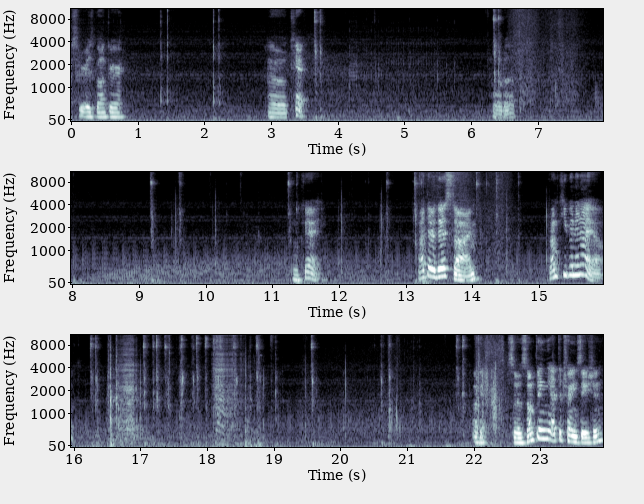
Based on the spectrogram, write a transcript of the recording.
Serious bunker. Okay. Hold up. Okay. Not there this time. But I'm keeping an eye out. Okay, so something at the train station,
